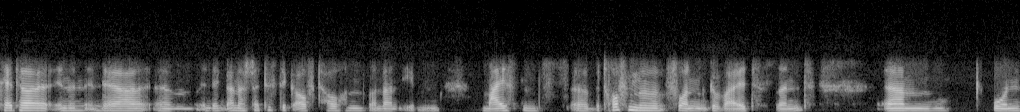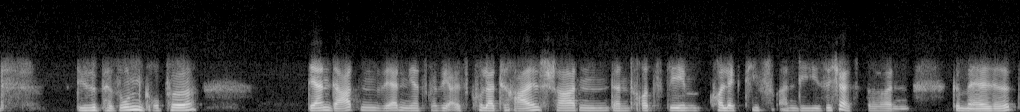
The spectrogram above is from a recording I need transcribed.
TäterInnen in der ähm, in irgendeiner Statistik auftauchen, sondern eben meistens äh, Betroffene von Gewalt sind. Ähm, und diese Personengruppe, deren Daten werden jetzt quasi als Kollateralschaden dann trotzdem kollektiv an die Sicherheitsbehörden gemeldet,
